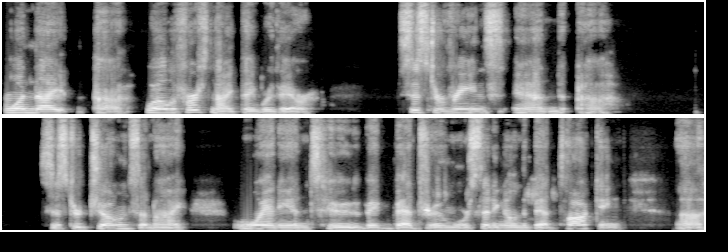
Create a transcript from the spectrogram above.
one night, uh, well, the first night they were there, Sister Veens and uh, Sister Jones and I went into the big bedroom. We're sitting on the bed talking uh,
